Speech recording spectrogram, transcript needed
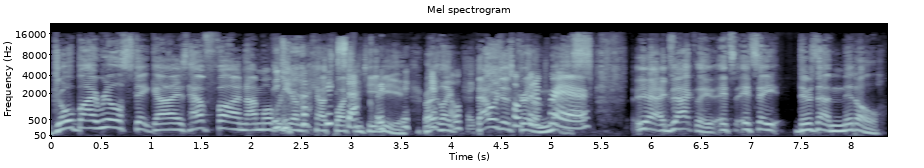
go buy real estate, guys, have fun. I'm over here on the couch exactly. watching TV, right? Like, like, that would just create a mess. Yeah, exactly. It's it's a there's that middle.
